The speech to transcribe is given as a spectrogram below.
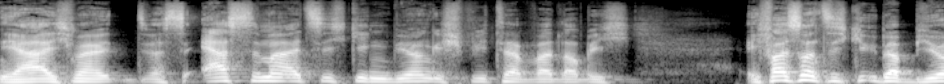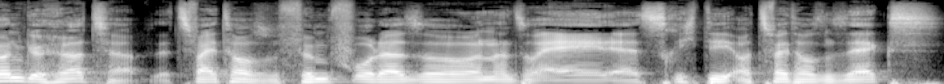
Ja, ich meine, das erste Mal, als ich gegen Björn gespielt habe, war, glaube ich, ich weiß noch, als ich über Björn gehört habe, 2005 oder so, und dann so, ey, der ist richtig, oh, 2006.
